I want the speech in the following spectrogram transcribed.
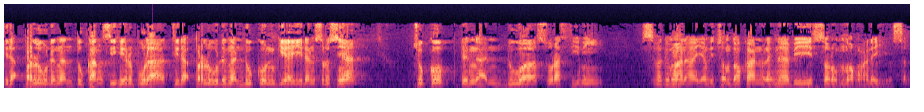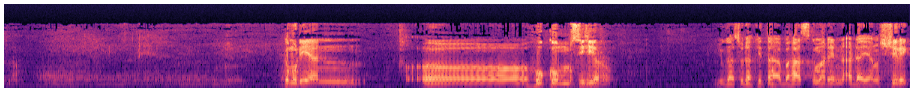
tidak perlu dengan tukang sihir pula, tidak perlu dengan dukun, kiai dan seterusnya. Cukup dengan dua surat ini sebagaimana yang dicontohkan oleh Nabi sallallahu alaihi wasallam. Kemudian uh, hukum sihir juga sudah kita bahas kemarin, ada yang syirik,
